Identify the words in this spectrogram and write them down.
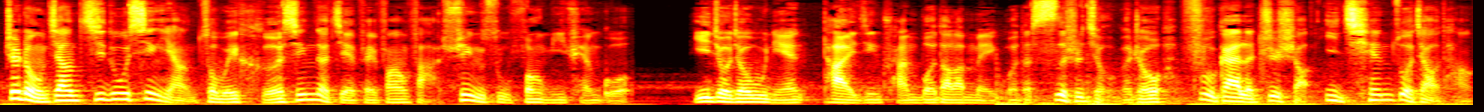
这种将基督信仰作为核心的减肥方法迅速风靡全国。一九九五年，它已经传播到了美国的四十九个州，覆盖了至少一千座教堂。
